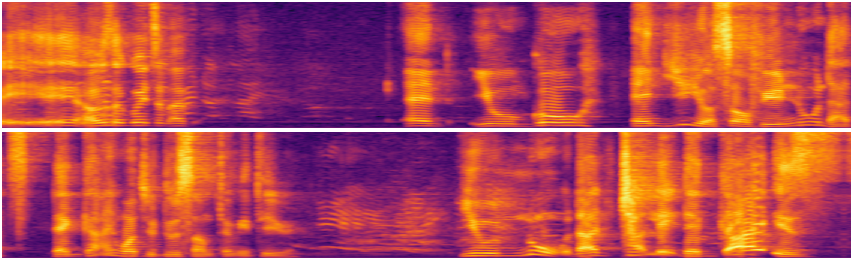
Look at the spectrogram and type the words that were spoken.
hey, I was going to my. And you go and you yourself, you know that the guy want to do something with you you know that Charlie, the guy is.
